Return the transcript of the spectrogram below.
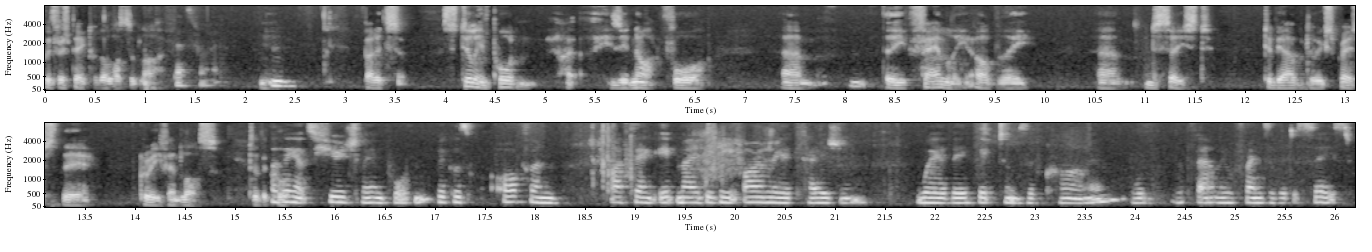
With respect to the loss of life. That's right. Yeah. Mm. But it's still important, uh, is it not, for um, the family of the um, deceased to be able to express their grief and loss to the court. I think it's hugely important because often I think it may be the only occasion where the victims of crime or the family or friends of the deceased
